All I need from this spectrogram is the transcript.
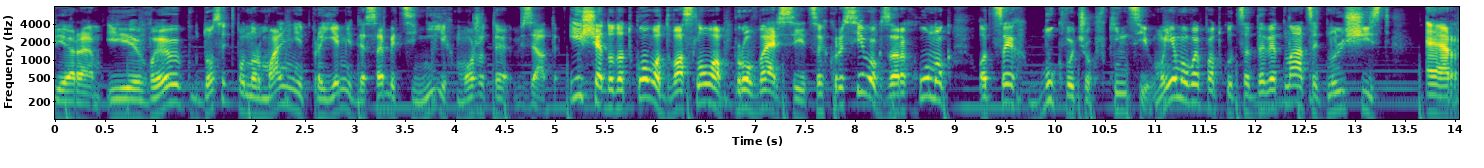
PRM. І ви досить по нормальній, приємній для себе ціні їх можете взяти. І ще додатково два слова про версії цих кросівок за рахунок оцих буквочок в кінці. В моєму випадку це 1906 R,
